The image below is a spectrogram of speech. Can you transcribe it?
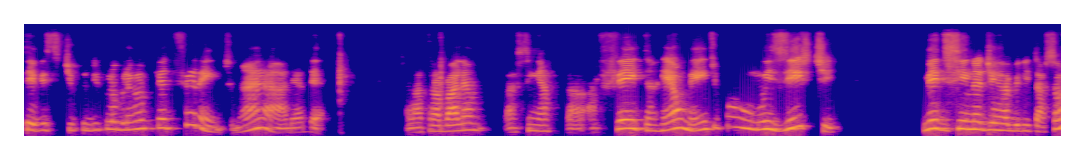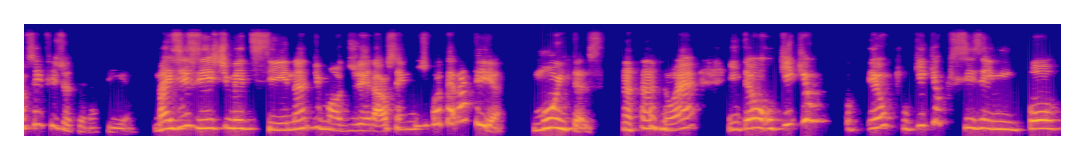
teve esse tipo de problema, porque é diferente, né? A área dela. Ela trabalha, assim, a, a, feita realmente com. Não existe medicina de reabilitação sem fisioterapia, mas existe medicina, de modo geral, sem musicoterapia. Muitas, não é? Então, o que, que eu, eu, o que, que eu precisei me impor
